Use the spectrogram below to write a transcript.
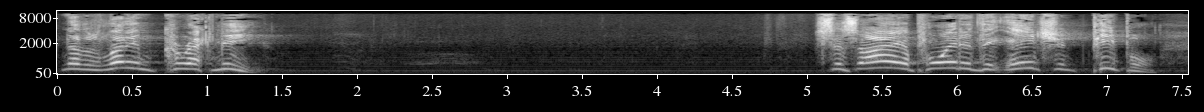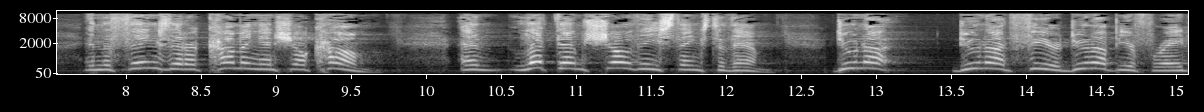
In other words, let him correct me. Since I appointed the ancient people in the things that are coming and shall come, and let them show these things to them. Do not, do not fear, do not be afraid.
